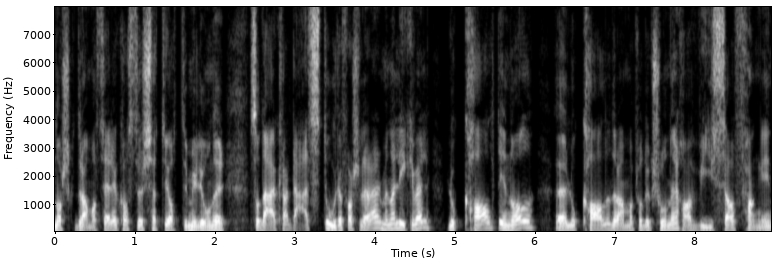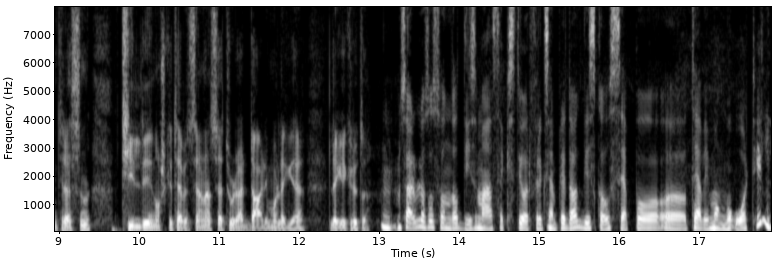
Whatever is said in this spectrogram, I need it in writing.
norsk dramaserie koster 70-80 millioner. Så det er jo klart det er store forskjeller her. Men allikevel, lokalt innhold, eh, lokale dramaproduksjoner har vist seg å fange interessen til de norske TV-seerne. Så jeg tror det er der de må legge, legge kruttet. Mm, så er det vel også sånn at de som er 60 år f.eks. i dag, de skal jo se på eh, TV i mange år til.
